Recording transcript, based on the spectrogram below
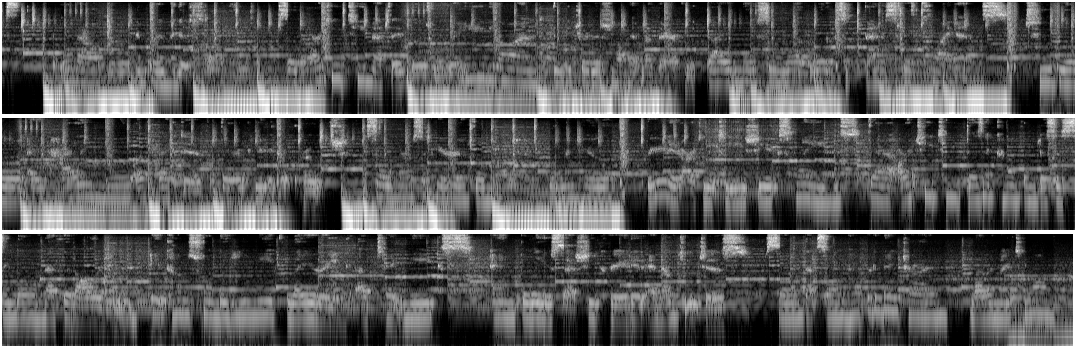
RTT method goes way beyond the traditional hypnotherapy, diagnosing what works best with clients to build a highly new, effective therapeutic approach. So Marisa Peer, the woman who created RTT, she explains that RTT doesn't come from just a single methodology. It comes from the unique layering of techniques and beliefs that she created and now teaches. So that's all I have for today, tribe. Love and night to you all.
